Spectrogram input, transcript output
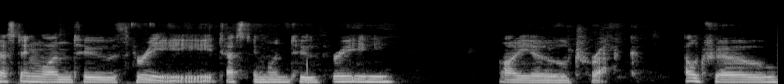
Testing one, two, three. Testing one, two, three. Audio track. Outro.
